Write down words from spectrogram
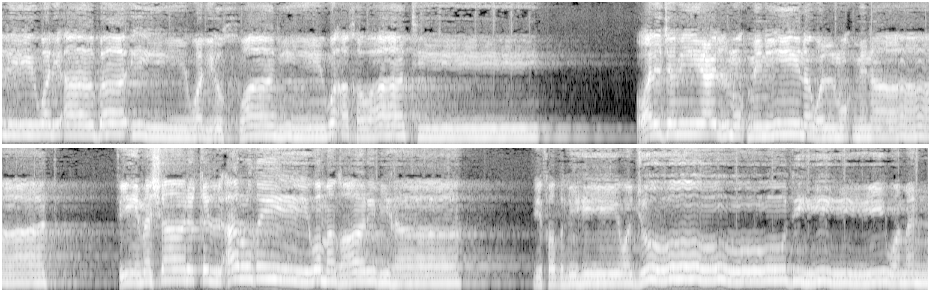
لي ولآبائي ولإخواني وأخواتي ولجميع المؤمنين والمؤمنات في مشارق الأرض ومغاربها بفضله وجوده ومنه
